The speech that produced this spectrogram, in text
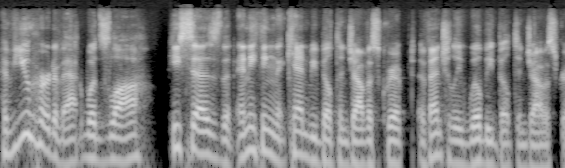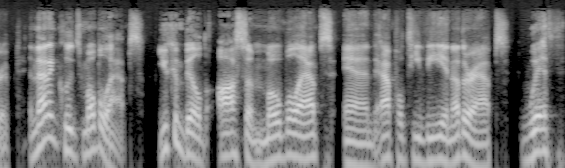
Have you heard of Atwood's Law? He says that anything that can be built in JavaScript eventually will be built in JavaScript, and that includes mobile apps. You can build awesome mobile apps and Apple TV and other apps with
